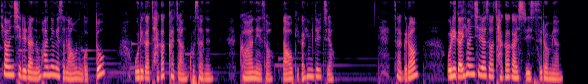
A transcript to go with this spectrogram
현실이라는 환영에서 나오는 것도 우리가 자각하지 않고서는 그 안에서 나오기가 힘들지요. 자, 그럼 우리가 현실에서 자각할 수 있으려면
